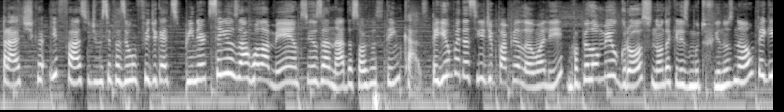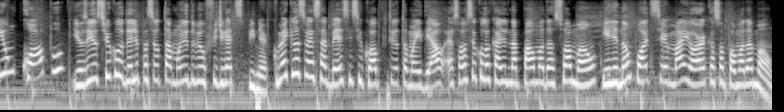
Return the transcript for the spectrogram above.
prática e fácil de você fazer um fidget spinner sem usar rolamento, sem usar nada, só o que você tem em casa. Peguei um pedacinho de papelão ali, um papelão meio grosso, não daqueles muito finos não. Peguei um copo e usei o círculo dele para ser o tamanho do meu fidget spinner. Como é que você vai saber se esse copo tem o tamanho ideal? É só você colocar ele na palma da sua mão e ele não pode ser maior que a sua palma da mão.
